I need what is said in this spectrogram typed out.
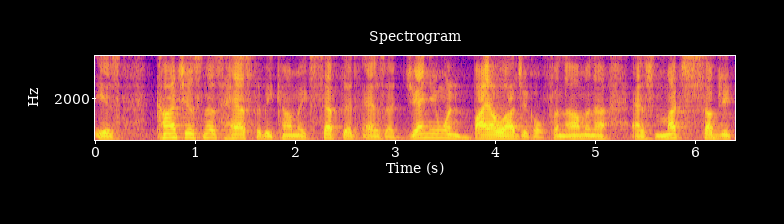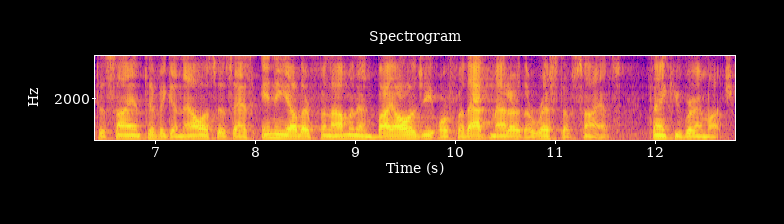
is consciousness has to become accepted as a genuine biological phenomena, as much subject to scientific analysis as any other phenomenon in biology, or for that matter, the rest of science. Thank you very much.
